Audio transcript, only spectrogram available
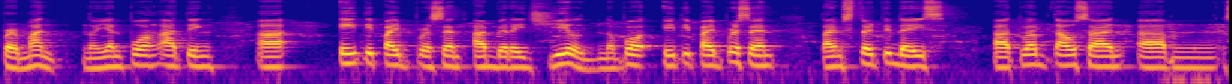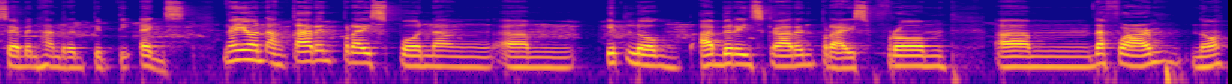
per month. No, yan po ang ating ah, 85% average yield. No po, 85% times 30 days, uh, 12,750 eggs. Ngayon, ang current price po ng um, itlog, average current price from um, the farm, no,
